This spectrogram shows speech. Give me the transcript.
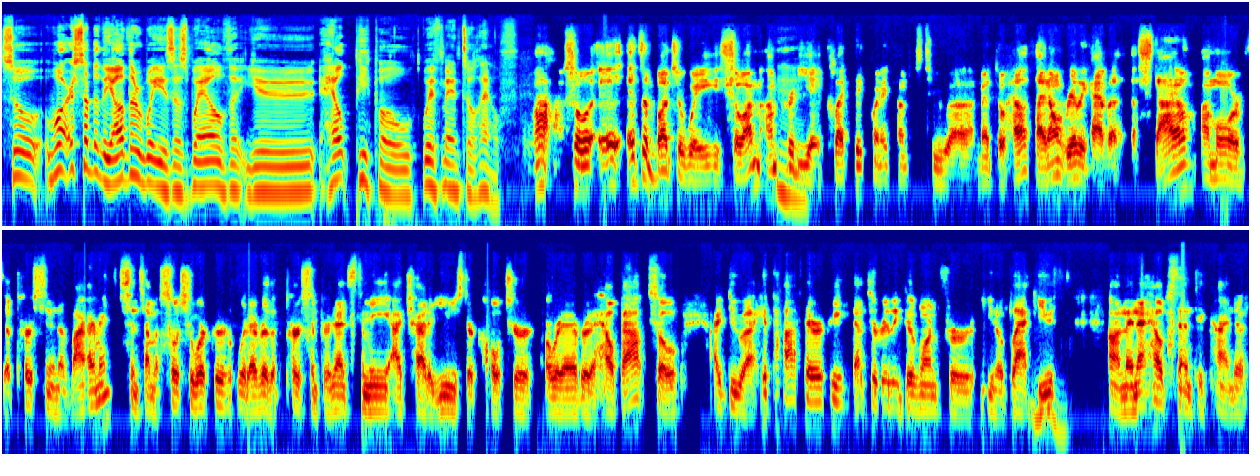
So, what are some of the other ways as well that you help people with mental health? Wow. So it, it's a bunch of ways. So I'm, I'm pretty eclectic when it comes to uh, mental health. I don't really have a, a, style. I'm more of the person and environment. Since I'm a social worker, whatever the person presents to me, I try to use their culture or whatever to help out. So I do a hip hop therapy. That's a really good one for, you know, black mm-hmm. youth. Um, and that helps them to kind of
